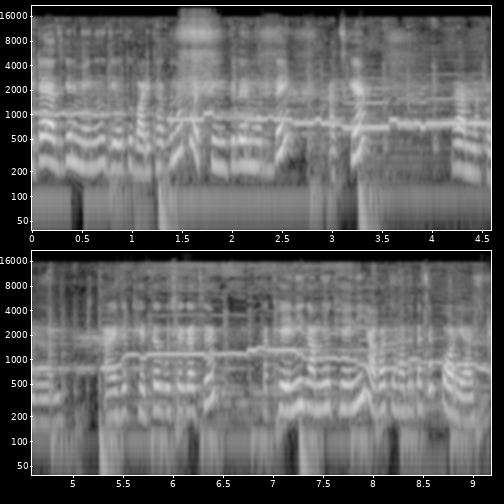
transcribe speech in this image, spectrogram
এটাই আজকের মেনু, যেহেতু বাড়ি থাকব না তো, সিম্পলের মধ্যেই আজকে রান্না করলাম। আর এই যে খেতেও বসে গেছে, তা খেয়ে নিক, আমিও খেয়ে নিই, আবার তোমাদের কাছে পরে আসব।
